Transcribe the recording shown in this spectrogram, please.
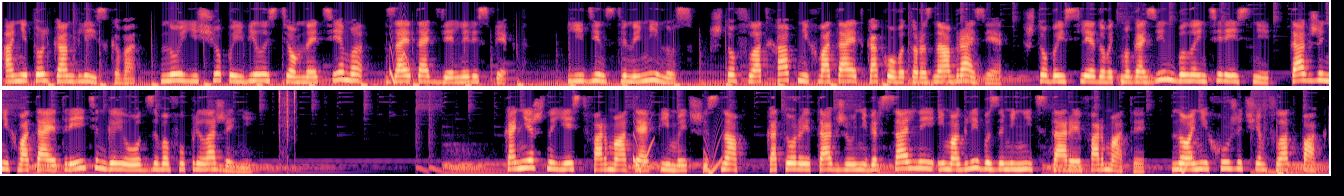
а не только английского. Но еще появилась темная тема, за это отдельный респект. Единственный минус, что в FlatHub не хватает какого-то разнообразия. Чтобы исследовать магазин было интересней, также не хватает рейтинга и отзывов у приложений. Конечно есть форматы AppImage и Snap, которые также универсальные и могли бы заменить старые форматы, но они хуже, чем Flatpak.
